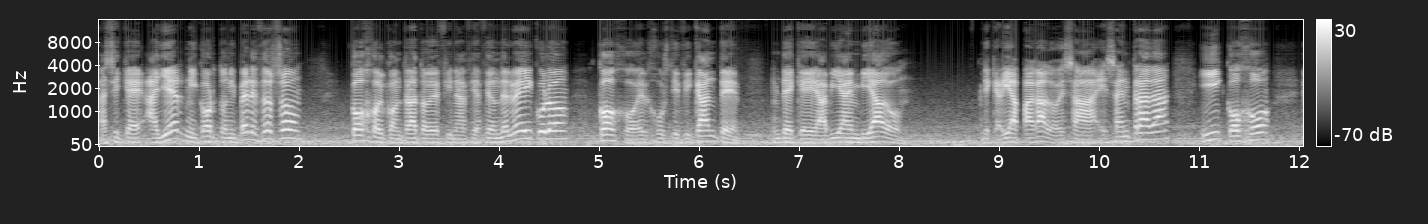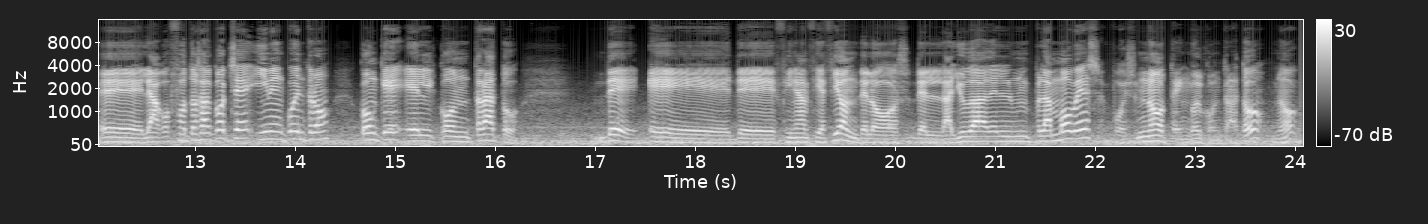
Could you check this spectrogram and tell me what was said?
Así que ayer, ni corto ni perezoso, cojo el contrato de financiación del vehículo, cojo el justificante de que había enviado, de que había pagado esa, esa entrada y cojo, eh, le hago fotos al coche y me encuentro con que el contrato eh, de, financiación de, los, de la ayuda del plan MOVES, pues no tengo el contrato, ¿no?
